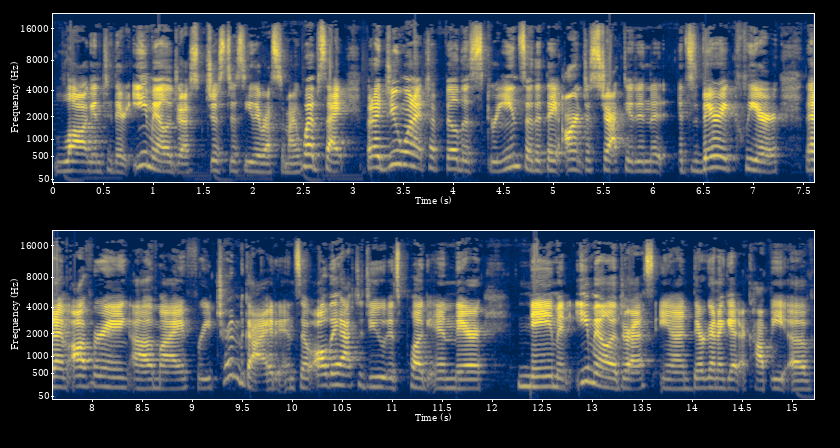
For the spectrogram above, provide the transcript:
log into their email address just to see the rest of my website. But I do want it to fill the screen so that they aren't distracted and that it's very clear that I'm offering uh, my free trend guide. And so all they have to do is plug in their name and email address, and they're going to get a copy of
